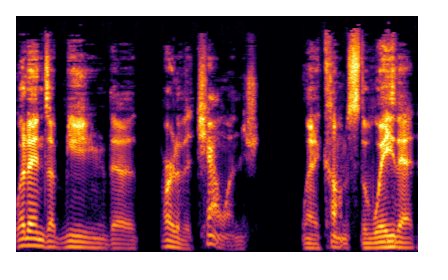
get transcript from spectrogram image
what ends up being the part of the challenge when it comes to the way that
